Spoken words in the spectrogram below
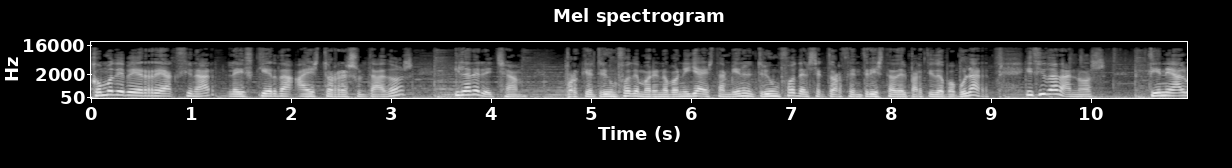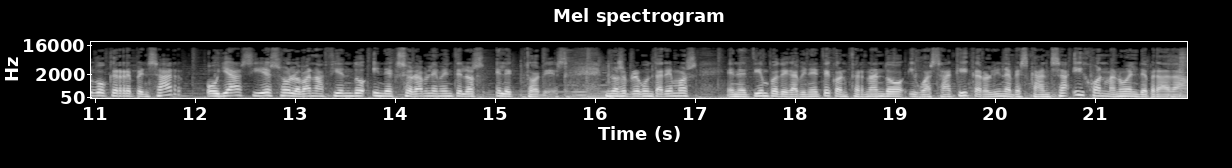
¿Cómo debe reaccionar la izquierda a estos resultados? ¿Y la derecha? porque el triunfo de Moreno Bonilla es también el triunfo del sector centrista del Partido Popular. ¿Y Ciudadanos? ¿Tiene algo que repensar o ya si eso lo van haciendo inexorablemente los electores? Nos lo preguntaremos en el tiempo de gabinete con Fernando Iwasaki, Carolina Vescanza y Juan Manuel de Prada.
